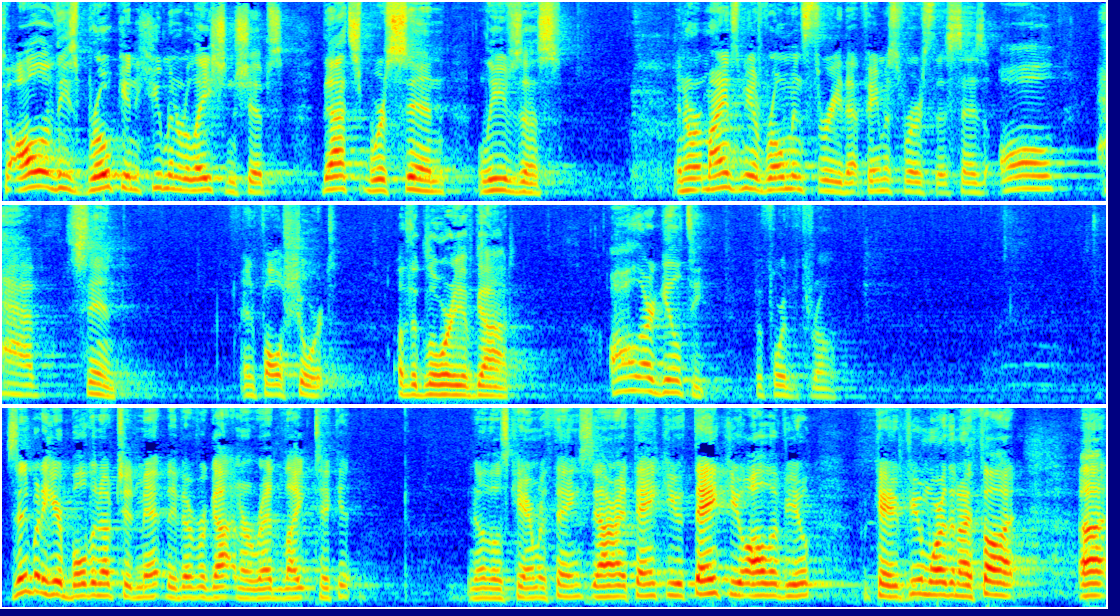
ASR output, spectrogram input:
to all of these broken human relationships. That's where sin leaves us. And it reminds me of Romans 3, that famous verse that says, All have sinned and fall short of the glory of God. All are guilty before the throne. Is anybody here bold enough to admit they've ever gotten a red light ticket? You know those camera things? All right, thank you. Thank you, all of you. Okay, a few more than I thought. Uh,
